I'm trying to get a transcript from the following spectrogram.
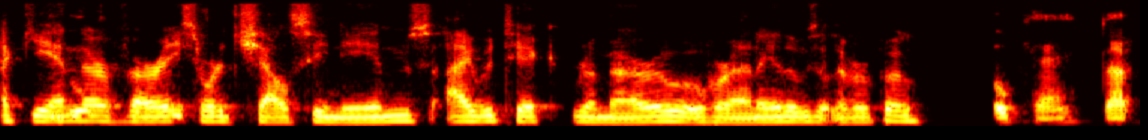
again they're very sort of Chelsea names. I would take Romero over any of those at Liverpool. Okay, that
